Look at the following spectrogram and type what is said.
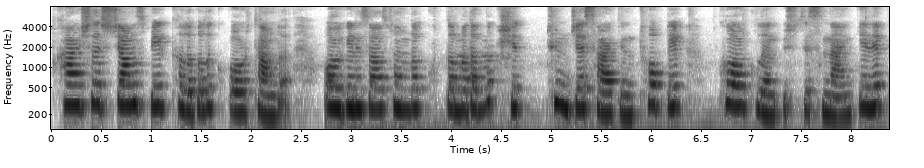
Karşılaşacağınız bir kalabalık ortamda, organizasyonda, kutlamada bu kişi tüm cesaretini toplayıp korkuların üstesinden gelip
